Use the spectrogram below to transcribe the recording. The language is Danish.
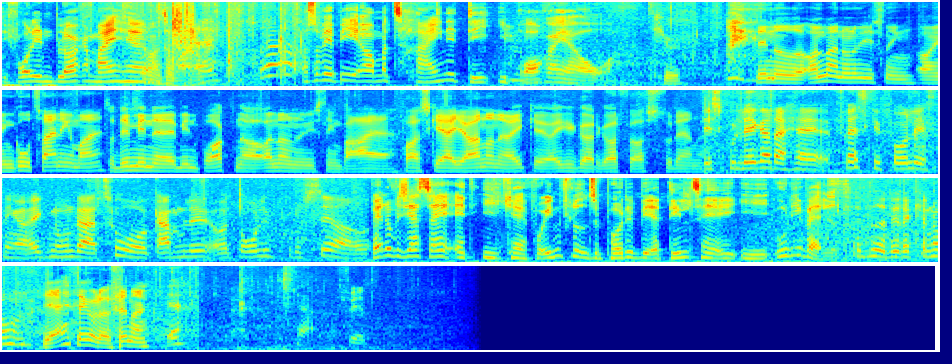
De får lige en blok af mig her. Det var så meget. Og så vil jeg bede jer om at tegne det, I brokker jer over. Cute. Det er noget online-undervisning og en god tegning af mig. Så det er min, øh, min brok, når online-undervisning bare er for at skære hjørnerne og ikke, og ikke gøre det godt for os studerende. Det skulle lækkert at have friske forelæsninger, og ikke nogen, der er to år gamle og dårligt produceret. Hvad nu, hvis jeg sagde, at I kan få indflydelse på det ved at deltage i univalget? Så lyder det da kanon. Ja, det kunne da finde. fedt nok. Ja. Fedt.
